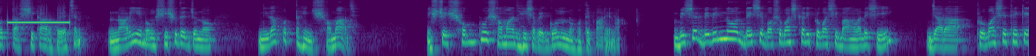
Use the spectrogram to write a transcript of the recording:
হত্যার শিকার হয়েছেন। নারী এবং শিশুদের জন্য নিরাপত্তাহীন সমাজ নিশ্চয়ই সভ্য সমাজ হিসেবে গণ্য হতে পারে না। বিশ্বের বিভিন্ন দেশে বসবাসকারী প্রবাসী বাংলাদেশি, যারা প্রবাসে থেকে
